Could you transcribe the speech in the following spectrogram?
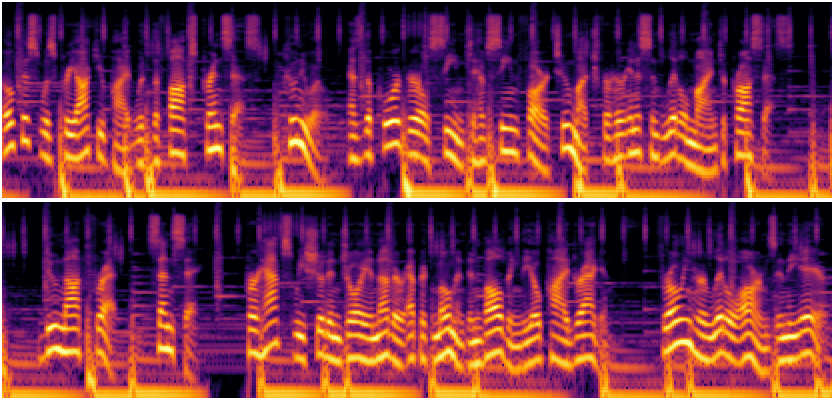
Ophis was preoccupied with the fox princess, Kunuo, as the poor girl seemed to have seen far too much for her innocent little mind to process. Do not fret, sensei. Perhaps we should enjoy another epic moment involving the Oppai dragon. Throwing her little arms in the air,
